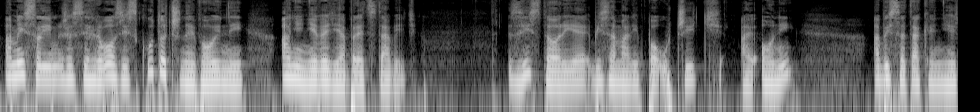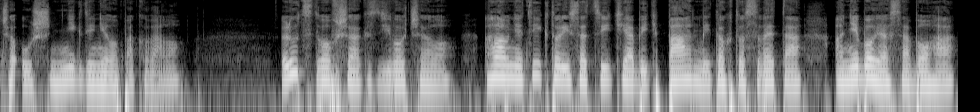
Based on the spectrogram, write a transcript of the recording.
a myslím, že si hrôzy skutočnej vojny ani nevedia predstaviť. Z histórie by sa mali poučiť aj oni, aby sa také niečo už nikdy neopakovalo. Ľudstvo však zdivočelo hlavne tí, ktorí sa cítia byť pánmi tohto sveta a neboja sa Boha,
